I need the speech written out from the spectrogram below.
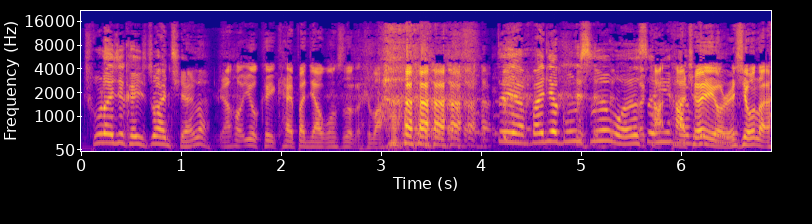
出来就可以赚钱了，然后又可以开搬家公司了，是吧？对呀、啊，搬家公司 我的生意卡，卡车也有人修了。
